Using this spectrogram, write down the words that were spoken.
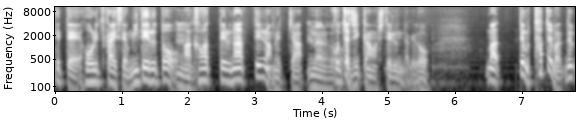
経て法律改正を見てると、うん。あ変わってるなっていうのはめっちゃこっちは実感はしてるんだけどまあでも例えばで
